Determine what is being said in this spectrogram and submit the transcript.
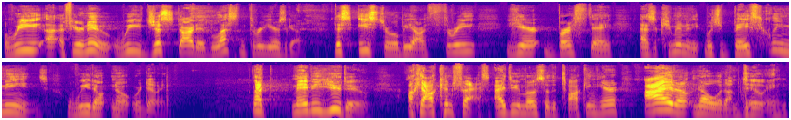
We, uh, if you're new, we just started less than three years ago. This Easter will be our three year birthday as a community, which basically means we don't know what we're doing. Like maybe you do. Okay, I'll confess. I do most of the talking here. I don't know what I'm doing.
